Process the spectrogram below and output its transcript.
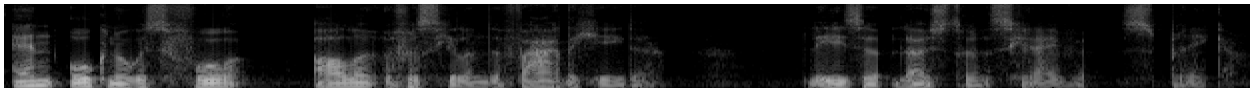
en ook nog eens voor alle verschillende vaardigheden. Lezen, luisteren, schrijven, spreken.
